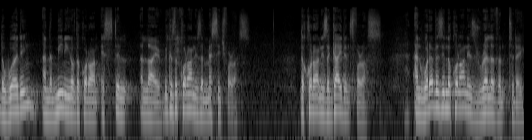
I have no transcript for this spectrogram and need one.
The wording and the meaning of the Quran is still alive because the Quran is a message for us. The Quran is a guidance for us. And whatever's in the Quran is relevant today.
